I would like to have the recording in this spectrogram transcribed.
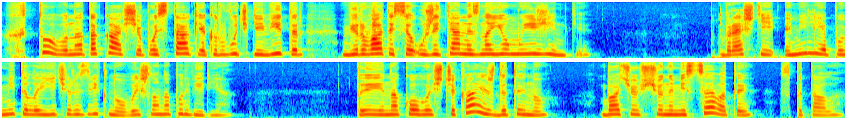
Хто вона така, щоб ось так, як рвучкий вітер, вірватися у життя незнайомої жінки? Врешті Емілія помітила її через вікно, вийшла на подвір'я. Ти на когось чекаєш, дитино? Бачу, що не місцева ти? спитала.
